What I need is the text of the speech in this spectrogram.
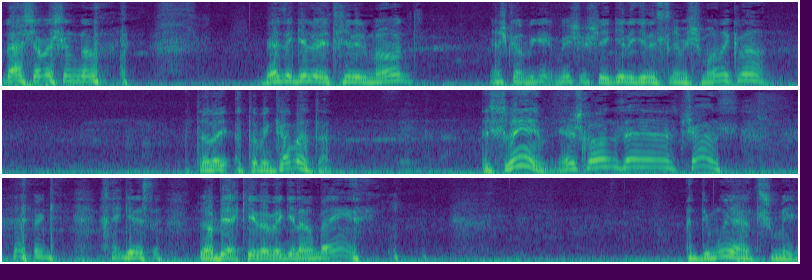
לא היה שווה שום דבר. באיזה גיל הוא התחיל ללמוד? יש בגיל, מישהו שהגיע לגיל 28 כבר? אתה, לא, אתה בן כמה אתה? 20, יש לך עוד איזה צ'אנס. גיל 20, רבי עקיבא בגיל 40. הדימוי העצמי,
